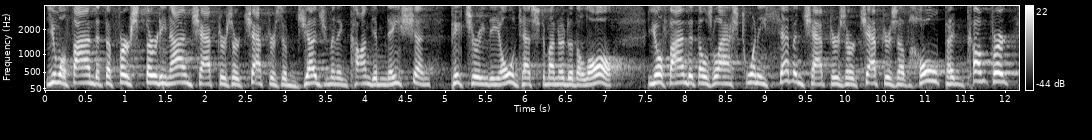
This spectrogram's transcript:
you will find that the first 39 chapters are chapters of judgment and condemnation, picturing the Old Testament under the law. You'll find that those last 27 chapters are chapters of hope and comfort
